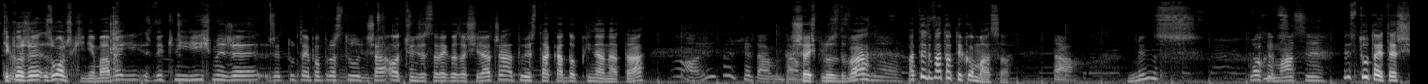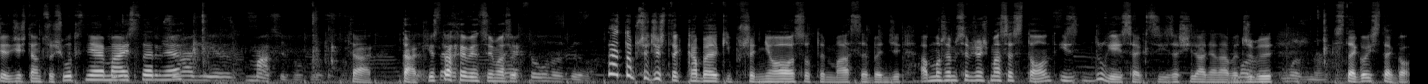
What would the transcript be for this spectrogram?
Tylko, że złączki nie mamy i wykminiliśmy, że, że tutaj po prostu trzeba odciąć ze starego zasilacza, a tu jest taka dopinana ta. No i to się tam dam. 6 plus 2, a te dwa to tylko masa. Tak. Więc, Trochę masy. więc tutaj też się gdzieś tam coś utnie, majster, nie? Przewagi jest masy po prostu. Tak, tak, jest Tak, trochę więcej Tak masy. jak to u nas było. No to przecież te kabelki przeniosą tę masę będzie. A możemy sobie wziąć masę stąd i z drugiej sekcji zasilania nawet, Mo- żeby Można, z tego i z tego.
